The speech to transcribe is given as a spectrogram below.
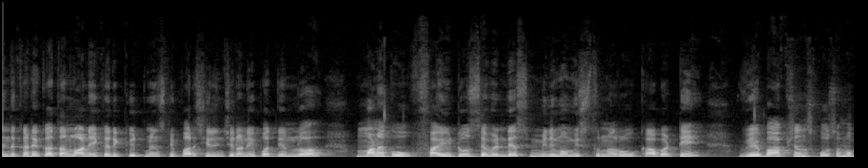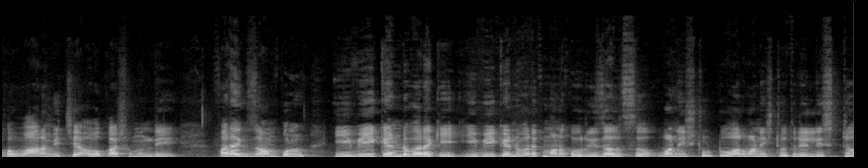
ఎందుకంటే గతంలో అనేక రిక్రూట్మెంట్స్ని పరిశీలించిన నేపథ్యంలో మనకు five to seven days minimum ఇస్తున్నారు. కాబట్టి వెబ్ ఆప్షన్స్ కోసం ఒక వారం ఇచ్చే అవకాశం ఉంది. ఫర్ ఎగ్జాంపుల్ ఈ వీకెండ్ వరకు ఈ వీకెండ్ వరకు మనకు results one is to two or one is to three list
